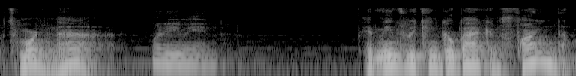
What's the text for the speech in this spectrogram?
It's more than that. What do you mean? It means we can go back and find them.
